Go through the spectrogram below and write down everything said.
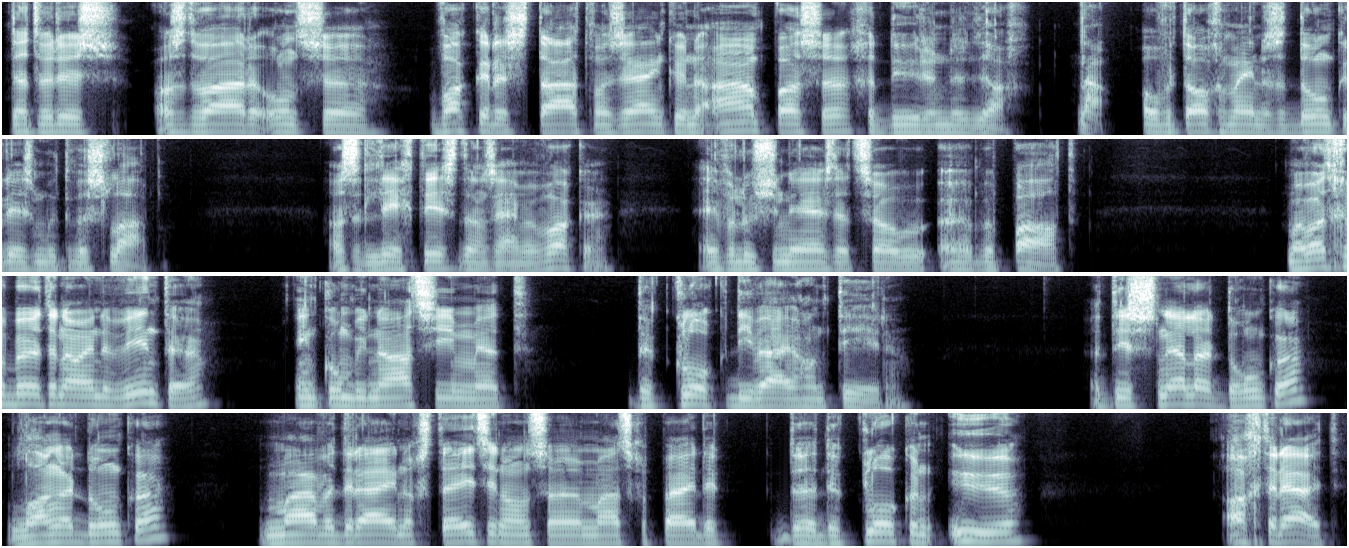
Dat we dus als het ware onze wakkere staat van zijn kunnen aanpassen gedurende de dag. Nou, over het algemeen als het donker is moeten we slapen. Als het licht is, dan zijn we wakker. Evolutionair is dat zo eh, bepaald. Maar wat gebeurt er nou in de winter in combinatie met de klok die wij hanteren? Het is sneller donker, langer donker, maar we draaien nog steeds in onze maatschappij de, de, de klok een uur achteruit.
